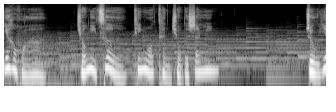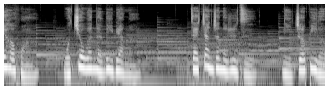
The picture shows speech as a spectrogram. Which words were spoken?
耶和华啊，求你侧耳听我恳求的声音。主耶和华，我救恩的力量啊！”在战争的日子，你遮蔽了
